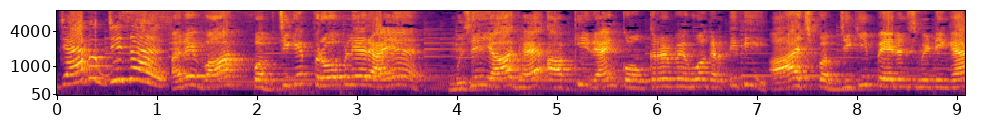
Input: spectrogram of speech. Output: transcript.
जय पबजी सर। अरे वाह पबजी के प्रो प्लेयर आए हैं। मुझे याद है आपकी रैंक कॉन्करर में हुआ करती थी। आज पबजी की पेरेंट्स मीटिंग है।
